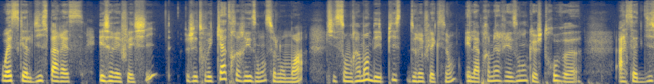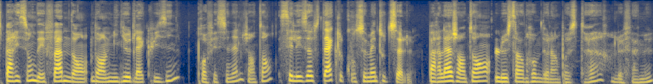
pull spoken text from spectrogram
Où est-ce qu'elles disparaissent? Et j'ai réfléchi. J'ai trouvé quatre raisons, selon moi, qui sont vraiment des pistes de réflexion. Et la première raison que je trouve euh, à cette disparition des femmes dans, dans le milieu de la cuisine, professionnelle, j'entends, c'est les obstacles qu'on se met toute seule. Par là, j'entends le syndrome de l'imposteur, le fameux,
